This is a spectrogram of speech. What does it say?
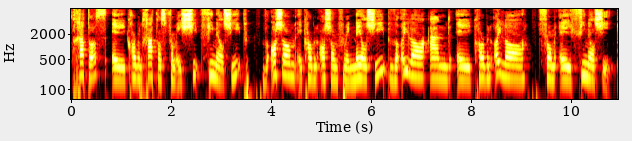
chatos, a korban chatos from a sheep, female sheep, the osham, a korban osham from a male sheep, the oila, and a korban oila from a female sheep.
